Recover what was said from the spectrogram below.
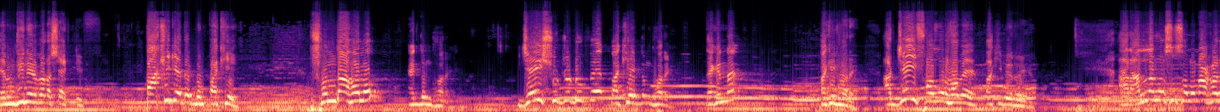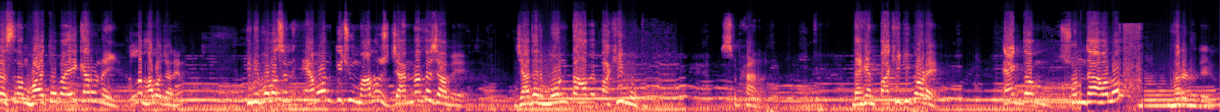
এবং দিনের বেলা সে অ্যাক্টিভ পাখিকে দেখবেন, পাখি। সন্ধ্যা হলো একদম ঘরে। যেই সূর্য ডুববে, পাখি একদম ঘরে। দেখেন না? পাখি ঘরে। আর যেই ফজর হবে, পাখি বের হয়ে আর আল্লাহ রসুল আলাইসলাম হয়তো বা এই কারণেই, আল্লাহ ভালো জানেন, তিনি বলেছেন, এমন কিছু মানুষ জান্নাতে যাবে, যাদের মনটা হবে পাখির মতো। দেখেন, পাখি কি করে? একদম সন্ধ্যা হলো, ঘরে ঢুকে গেল।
